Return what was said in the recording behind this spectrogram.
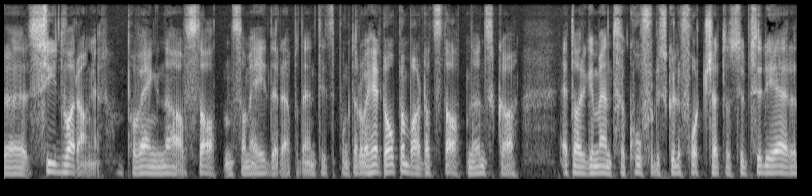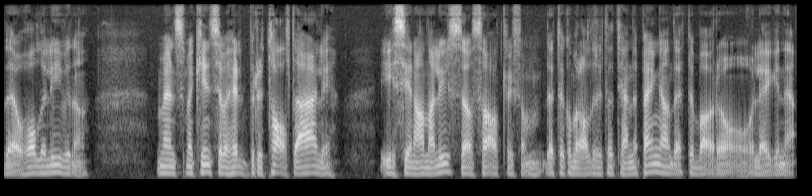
uh, Sydvaranger på vegne av staten som eide det på den tidspunktet. Det var helt åpenbart at staten ønska et argument for hvorfor du skulle fortsette å subsidiere det og holde liv i det. Mens McKinsey var helt brutalt ærlig i sin analyse og sa at liksom, dette kommer aldri til å tjene penger, dette er bare å, legge ned.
